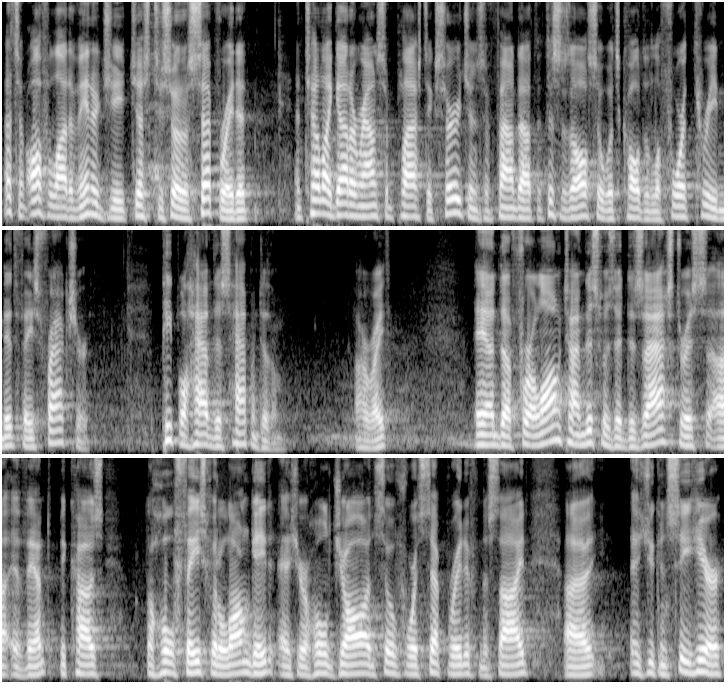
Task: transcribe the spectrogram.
that's an awful lot of energy just to sort of separate it until I got around some plastic surgeons and found out that this is also what's called a Le Fort 3 midface fracture. People have this happen to them, all right? And uh, for a long time, this was a disastrous uh, event because the whole face would elongate as your whole jaw and so forth separated from the side. Uh, as you can see here,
